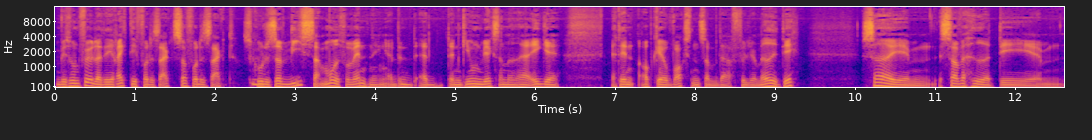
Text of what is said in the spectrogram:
hvis hun føler, at det er rigtigt få det sagt, så få det sagt. Skulle mm. det så vise sig mod forventning, at den, at den givende virksomhed her ikke er den opgave voksen, som der følger med i det, så, øhm, så hvad hedder det, øhm,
